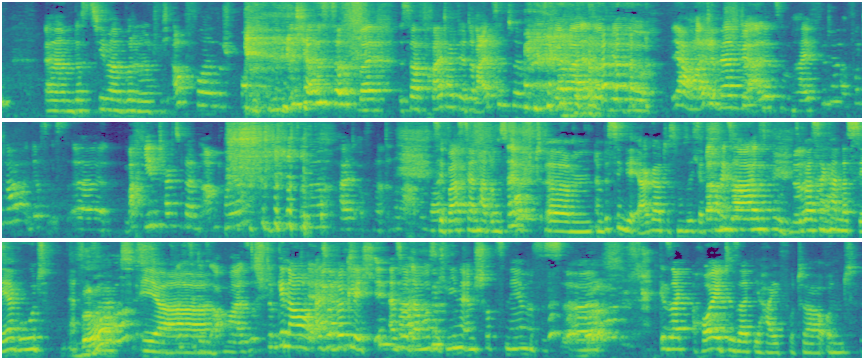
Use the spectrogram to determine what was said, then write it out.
Ähm, das Thema wurde natürlich auch vorher besprochen. Wie sicher ist das? Weil es war Freitag der 13. witzigerweise. Wir so, ja, heute werden wir alle zum Haifutter. Futter. Das ist, äh, mach jeden Tag zu deinem Abenteuer. Halt auf eine andere Art und Weise. Sebastian hat uns oft ähm, ein bisschen geärgert, das muss ich jetzt Sebastian schon kann sagen. das gut, ne? Sebastian kann das sehr gut. Was? ja. das auch mal? Also, stimmt Genau, also wirklich. Also da muss ich Line in Schutz nehmen. Es ist äh, gesagt, heute seid ihr Haifutter und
